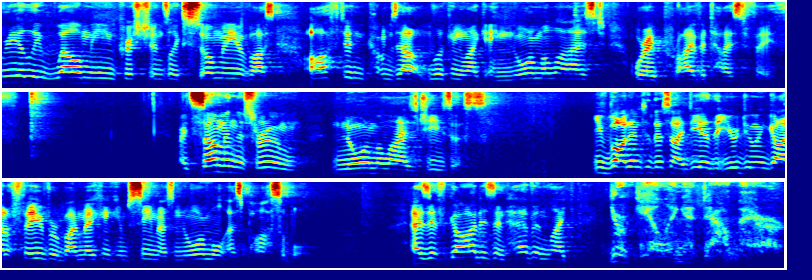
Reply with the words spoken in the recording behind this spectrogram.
really well meaning Christians like so many of us, often comes out looking like a normalized or a privatized faith. Right, some in this room normalize Jesus. You've bought into this idea that you're doing God a favor by making him seem as normal as possible. As if God is in heaven, like, you're killing it down there.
